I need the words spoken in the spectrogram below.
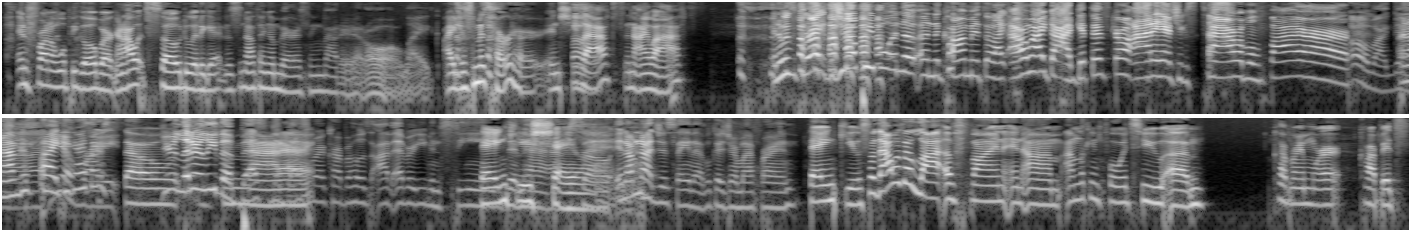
in front of Whoopi Goldberg, and I would so do it again. There's nothing embarrassing about it at all. Like I just misheard her, and she laughed, and I laughed. And it was great, but you know, people in the in the comments are like, "Oh my god, get this girl out of here! She's terrible, fire!" Oh my god! And I'm just like, You're you guys right. are so. You're literally the best, the best red carpet host I've ever even seen. Thank you, have. Shayla. So, and I'm not just saying that because you're my friend. Thank you. So that was a lot of fun, and um, I'm looking forward to um, covering more carpets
